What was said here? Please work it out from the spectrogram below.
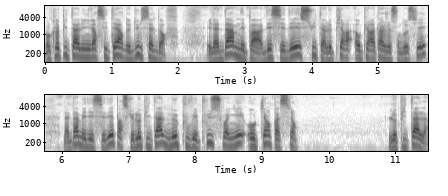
Donc l'hôpital universitaire de Düsseldorf. Et la dame n'est pas décédée suite au piratage de son dossier. La dame est décédée parce que l'hôpital ne pouvait plus soigner aucun patient. L'hôpital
